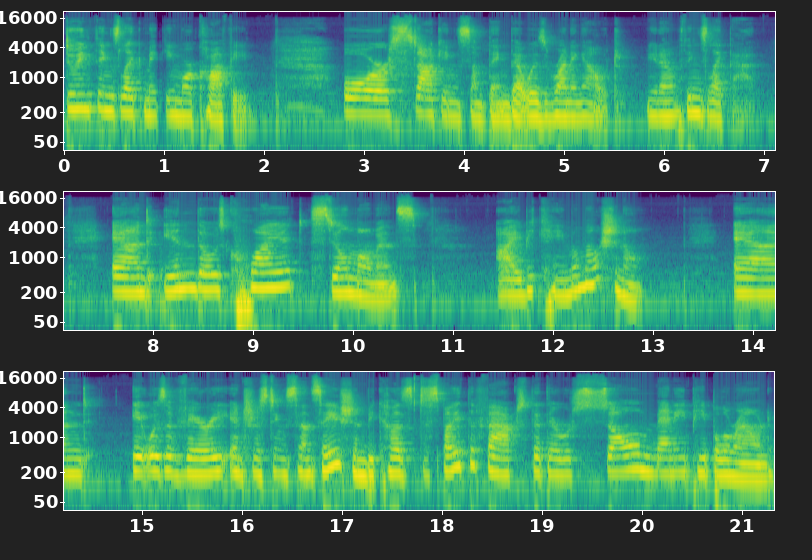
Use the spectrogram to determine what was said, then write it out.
doing things like making more coffee or stocking something that was running out, you know, things like that. And in those quiet, still moments, I became emotional. And it was a very interesting sensation because despite the fact that there were so many people around,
